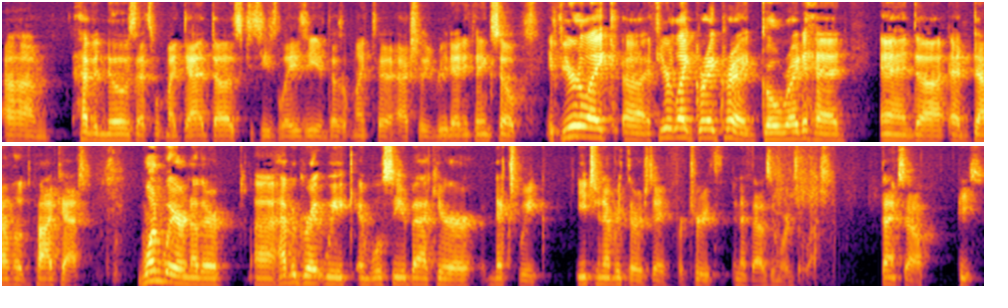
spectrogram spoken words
Um, heaven knows that's what my dad does because he's lazy and doesn't like to actually read anything. So if you're like uh, if you're like Greg Craig, go right ahead and uh, and download the podcast. One way or another, uh, have a great week, and we'll see you back here next week each and every Thursday for truth in a thousand words or less. Thanks, Al. Peace.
